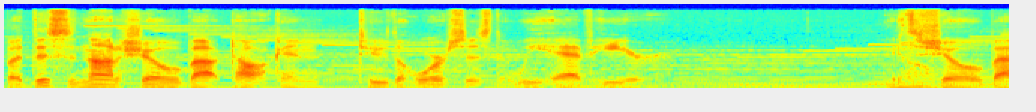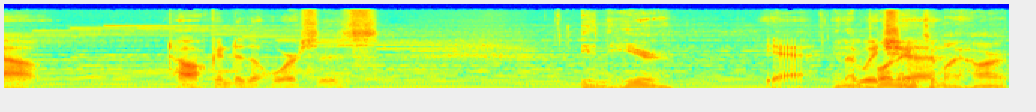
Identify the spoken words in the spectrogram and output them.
But this is not a show about talking to the horses that we have here. It's a show about talking to the horses. In here, Yeah, and I'm which, pointing uh, to my heart,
